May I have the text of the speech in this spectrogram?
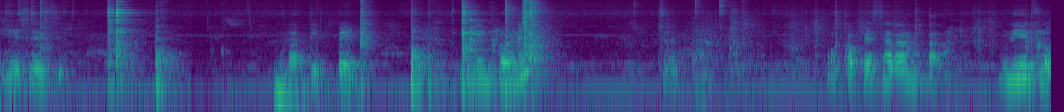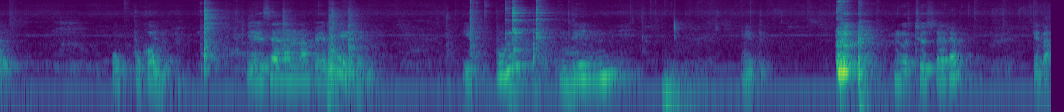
వేసేసి ఇలా తిప్పేయండి. దీంట్లోనే చూస్తాను ఒక పెసరంతా నీటిలో ఉప్పుకొని. వేసానన్న పేరు ఇప్పుడు దీన్ని ఇది. ఇంకా చూసారా? ఇలా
